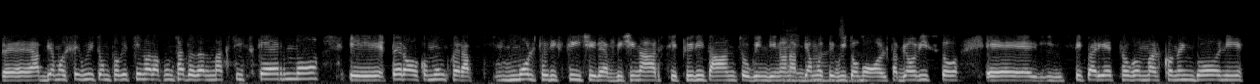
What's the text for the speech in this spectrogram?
eh, abbiamo seguito un pochettino la puntata dal maxi schermo, e, però comunque era molto difficile avvicinarsi più di tanto, quindi non Eh, abbiamo immagino. seguito molto. Abbiamo visto eh, il siparietto con Marco Mengoni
